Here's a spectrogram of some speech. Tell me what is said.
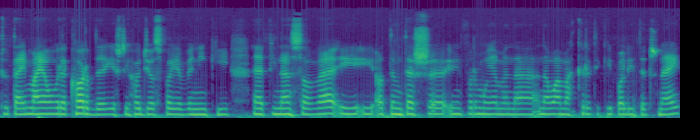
tutaj mają rekordy, jeśli chodzi o swoje wyniki finansowe i, i o tym też informujemy na, na łamach krytyki politycznej.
